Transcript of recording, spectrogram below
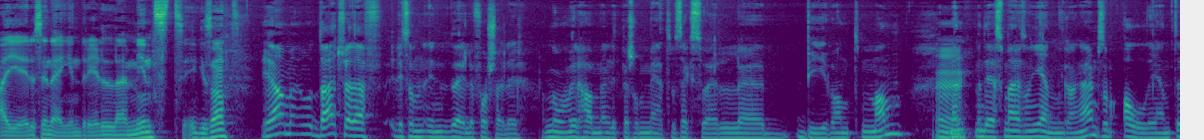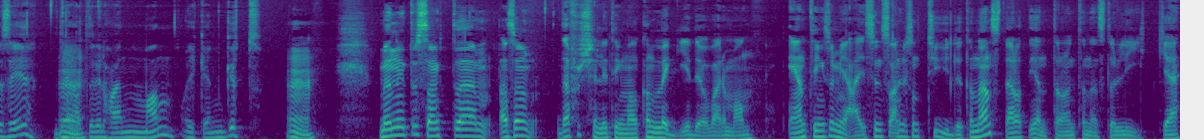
eier sin egen drill, eh, minst. Ikke sant? Ja, men Der tror jeg det er litt sånn individuelle forskjeller. Noen vil ha med en litt mer sånn metroseksuell, eh, byvant mann. Men, men det som er sånn gjengangeren, som alle jenter sier, det er at de vil ha en mann og ikke en gutt. Mm. Men interessant eh, altså, Det er forskjellige ting man kan legge i det å være mann. En ting som jeg syns er en litt sånn tydelig tendens, det er at jenter har en tendens til å like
